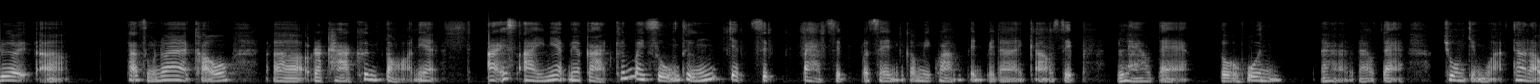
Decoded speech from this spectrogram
เรื่อยๆ ถ้าสมมติว่าเขาราคาขึ้นต่อเนี่ย RSI เนี่ยมีโอกาสขึ้นไปสูงถึง 70 80%ก็มีความเป็นไปได้ 90 แล้วแต่ตัวหุ้น นะคะแล้วแต่ช่วงจังหวะ ถ้าเรา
